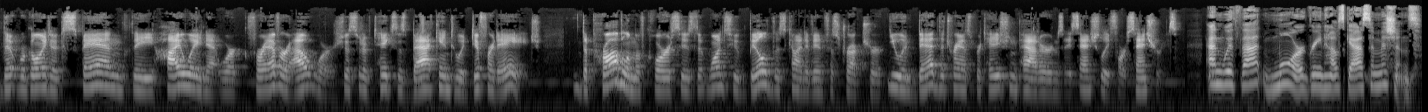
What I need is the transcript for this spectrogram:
that we're going to expand the highway network forever outwards just sort of takes us back into a different age. The problem, of course, is that once you build this kind of infrastructure, you embed the transportation patterns essentially for centuries. And with that, more greenhouse gas emissions.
